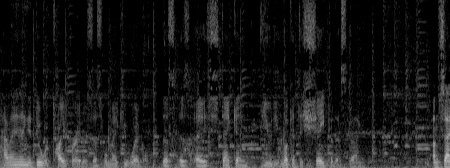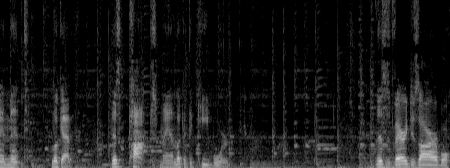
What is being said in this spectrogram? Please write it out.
have anything to do with typewriters, this will make you wiggle. This is a stinking beauty. Look at the shape of this thing. I'm saying mint. Look at it. This pops, man. Look at the keyboard. This is very desirable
